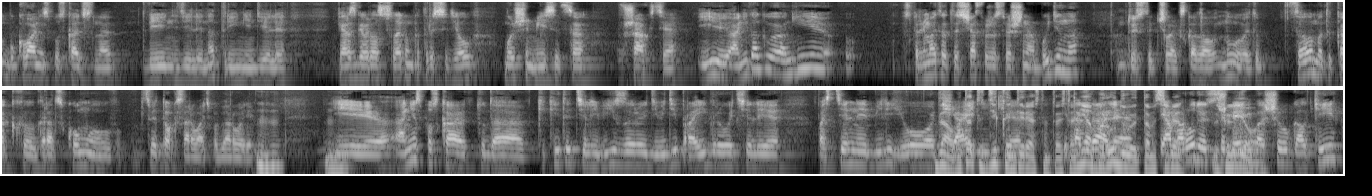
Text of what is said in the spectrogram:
буквально спускаются на две недели, на три недели – я разговаривал с человеком, который сидел больше месяца в шахте. И они как бы, они воспринимают это сейчас уже совершенно обыденно. Ну, то есть этот человек сказал, ну, это в целом это как городскому цветок сорвать в огороде. Uh-huh. Uh-huh. И они спускают туда какие-то телевизоры, DVD-проигрыватели, постельное белье, Да, чайники, вот это дико интересно. То есть они оборудуют там себе И оборудуют жилье. себе большие уголки,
